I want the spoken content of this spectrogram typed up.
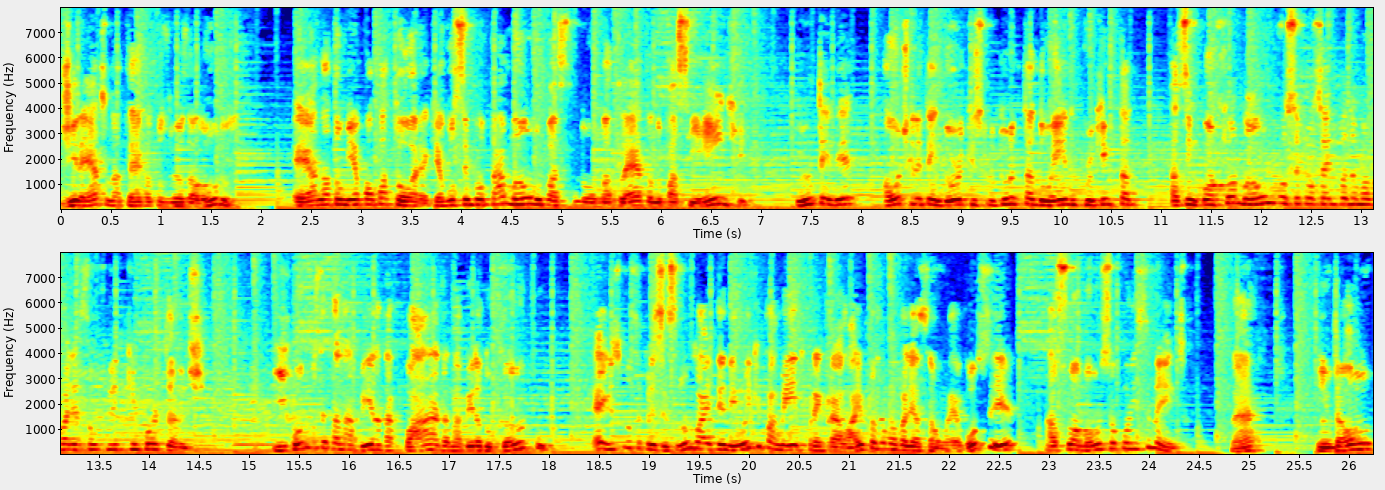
direto na tecla com os meus alunos é a anatomia palpatória, que é você botar a mão no, no atleta, no paciente, e entender aonde que ele tem dor, que estrutura que está doendo, por que está assim, com a sua mão você consegue fazer uma avaliação clínica importante. E quando você está na beira da quadra, na beira do campo, é isso que você precisa. Você não vai ter nenhum equipamento para entrar lá e fazer uma avaliação. É você, a sua mão e seu conhecimento, né? Então,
